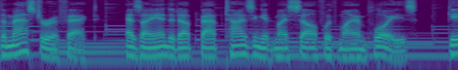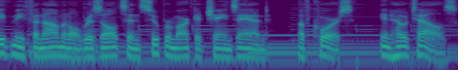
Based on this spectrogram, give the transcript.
The master effect, as I ended up baptizing it myself with my employees, gave me phenomenal results in supermarket chains and, of course, in hotels.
